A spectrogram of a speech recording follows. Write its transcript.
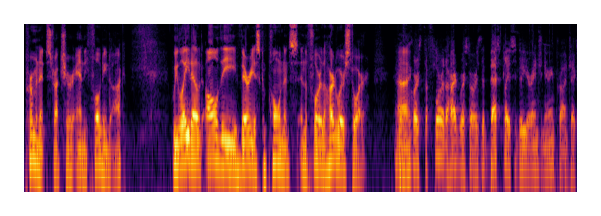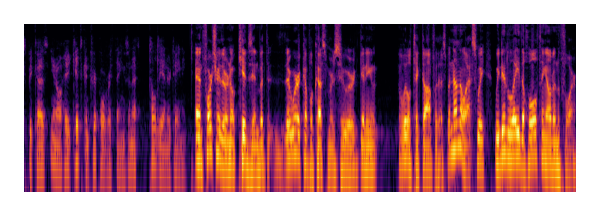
permanent structure and the floating dock. We laid out all the various components in the floor of the hardware store. Because, Uh, of course, the floor of the hardware store is the best place to do your engineering projects because, you know, hey, kids can trip over things, and that's totally entertaining. Unfortunately, there were no kids in, but th- there were a couple customers who were getting a little ticked off with us. But nonetheless, we, we did lay the whole thing out on the floor,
